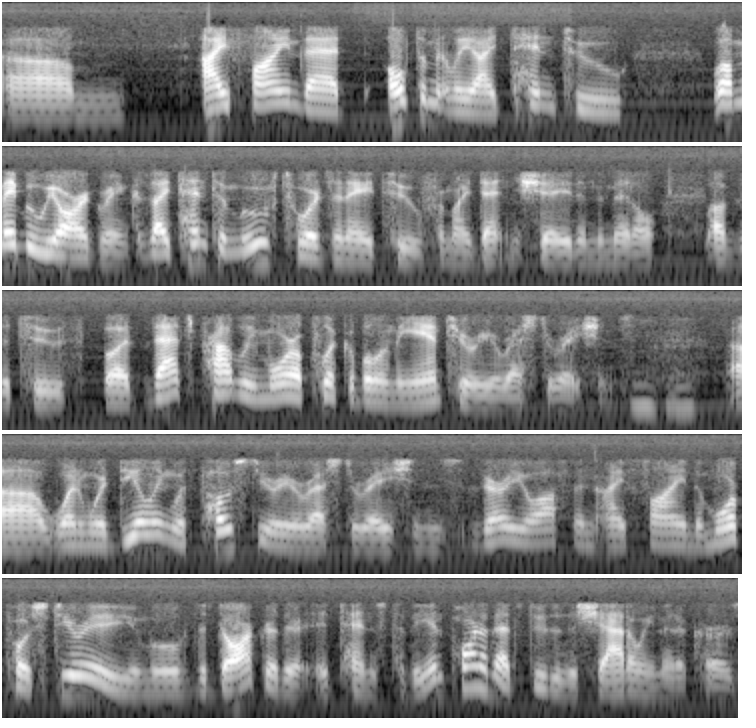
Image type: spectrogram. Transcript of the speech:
Um, I find that ultimately I tend to, well, maybe we are agreeing, because I tend to move towards an A2 for my dentin shade in the middle of the tooth, but that's probably more applicable in the anterior restorations. Mm-hmm. Uh, when we're dealing with posterior restorations, very often I find the more posterior you move, the darker it tends to be, and part of that's due to the shadowing that occurs.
